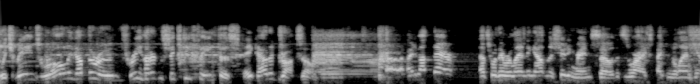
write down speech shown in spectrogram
Which means rolling up the room 360 feet to stake out a drop zone. Right about there. That's where they were landing out in the shooting range, so this is where I expect them to land here.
